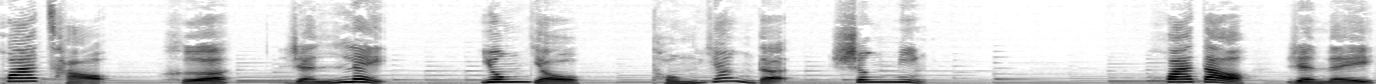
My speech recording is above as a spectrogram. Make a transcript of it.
花草和人类拥有同样的生命。花道认为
